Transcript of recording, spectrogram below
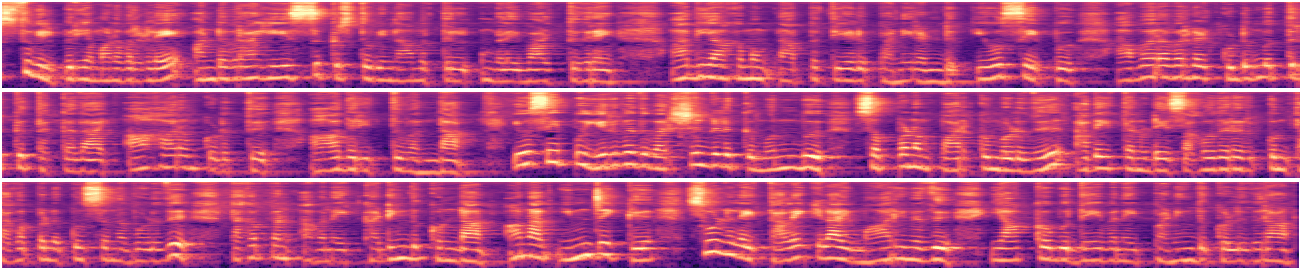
கிறிஸ்துவில் பிரியமானவர்களே ஆண்டவராக இயேசு கிறிஸ்துவின் நாமத்தில் உங்களை வாழ்த்துகிறேன். ஆதியாகமம் நாற்பத்தி ஏழு பன்னிரண்டு யோசேப்பு அவரவர்கள் குடும்பத்திற்கு தக்கதாய் ஆகாரம் கொடுத்து ஆதரித்து வந்தான். யோசேப்பு இருபது வருஷங்களுக்கு முன்பு சொப்பனம் பார்க்கும் பொழுது அதை தன்னுடைய சகோதரருக்கும் தகப்பனுக்கும் சொன்ன பொழுது தகப்பன் அவனை கடிந்து கொண்டான். ஆனால் இன்றைக்கு சூழ்நிலை தலைகீழாய் மாறினது யாக்கோபு தேவனை பணிந்து கொள்ளுகிறான்.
